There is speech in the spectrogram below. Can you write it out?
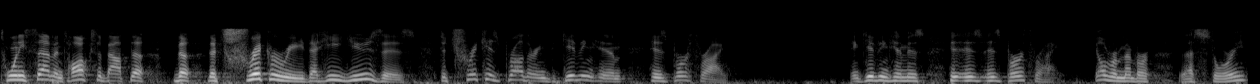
27 talks about the, the, the trickery that he uses to trick his brother into giving him his birthright and giving him his, his, his birthright. Y'all remember that story?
